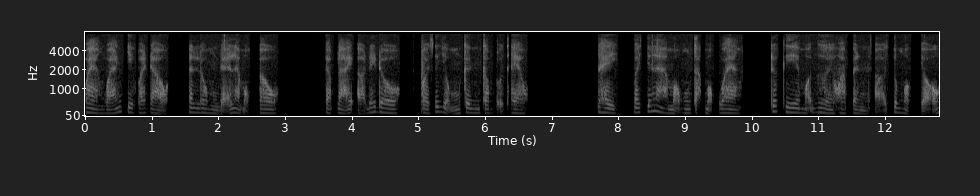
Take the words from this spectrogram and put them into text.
Hoàng quán chi qua đầu, lanh lùng để lại một câu. Gặp lại ở đế đô, rồi sử dụng kinh công đuổi theo. Đây mới chính là một tập một hoàng. Trước kia mỗi người hòa bình ở chung một chỗ,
